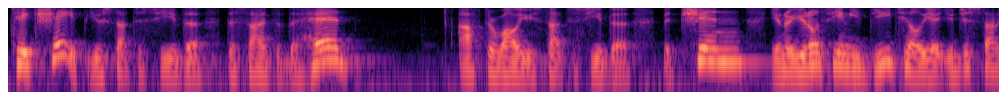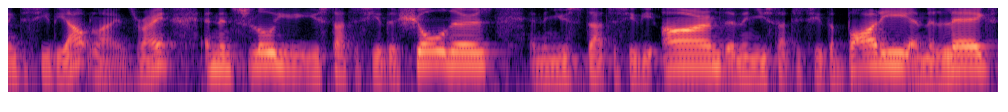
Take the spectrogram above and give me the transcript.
take shape. You start to see the the sides of the head, after a while you start to see the the chin. You know you don't see any detail yet. You're just starting to see the outlines right? And then slowly you start to see the shoulders and then you start to see the arms and then you start to see the body and the legs.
